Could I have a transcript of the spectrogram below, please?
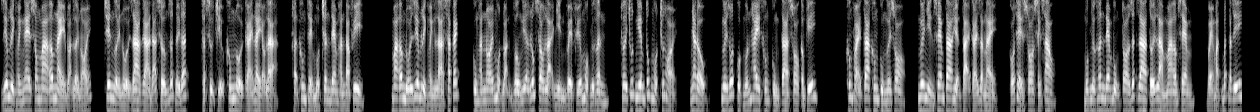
Diêm Lịch Hành nghe xong ma âm này đoạn lời nói, trên người nổi da gà đã sớm rất đầy đất, thật sự chịu không nổi cái này ảo là, hận không thể một chân đem hắn đá phi. Ma âm đối Diêm Lịch Hành là xa cách, cùng hắn nói một đoạn vô nghĩa lúc sau lại nhìn về phía một Nhược Hân, hơi chút nghiêm túc một chút hỏi, nha đầu, ngươi rốt cuộc muốn hay không cùng ta so cầm kỹ? Không phải ta không cùng ngươi so, ngươi nhìn xem ta hiện tại cái dạng này, có thể so sánh sao? Một Nhược Hân đem bụng to rất ra tới làm ma âm xem, vẻ mặt bất đắc dĩ.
